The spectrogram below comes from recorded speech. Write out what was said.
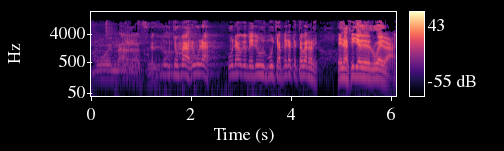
Muy merecido. Mucho más, una, una que me dio mucha pena que estaba en la silla de ruedas.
